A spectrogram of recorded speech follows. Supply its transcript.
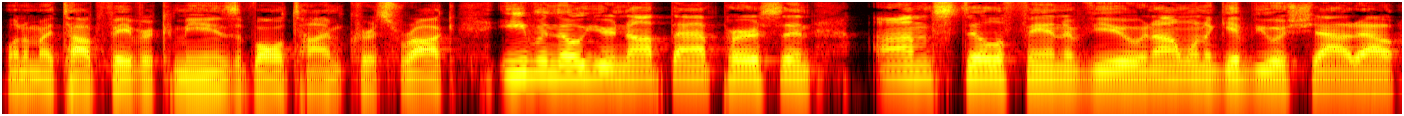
one of my top favorite comedians of all time, Chris Rock. Even though you're not that person, I'm still a fan of you, and I want to give you a shout out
